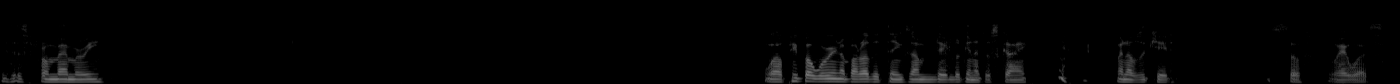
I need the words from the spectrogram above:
This is from memory. Well, people are worrying about other things. I'm there looking at the sky when I was a kid. So way it was.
